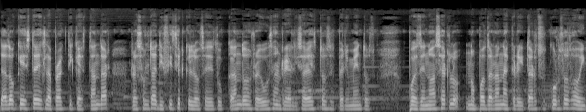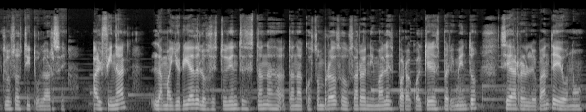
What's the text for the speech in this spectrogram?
Dado que esta es la práctica estándar, resulta difícil que los educandos rehúsen realizar estos experimentos, pues de no hacerlo no podrán acreditar sus cursos o incluso titularse. Al final, la mayoría de los estudiantes están tan acostumbrados a usar animales para cualquier experimento, sea relevante o no,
